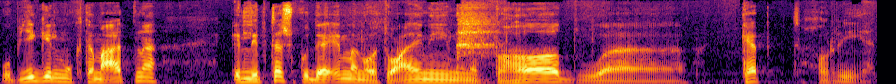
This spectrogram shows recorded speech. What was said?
وبيجي لمجتمعاتنا اللي بتشكو دائما وتعاني من اضطهاد وكبت حريات.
